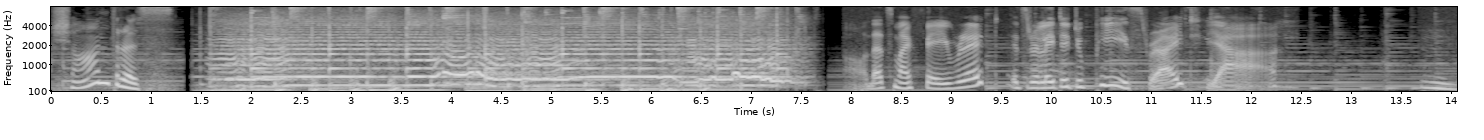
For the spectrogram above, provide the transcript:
Shantras. That's my favorite. It's related to peace, right? Yeah. Hmm.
